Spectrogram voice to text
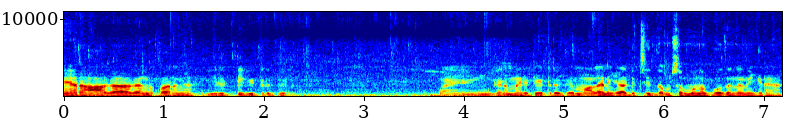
நேரம் ஆக ஆக அங்கே பாருங்கள் இருட்டிக்கிட்டு இருக்கு. பயங்கரமாக இருட்டிகிட்டு இருக்கு. மழை இன்றைக்கி அடித்து தம்சமான போகுதுன்னு நினைக்கிறேன்.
